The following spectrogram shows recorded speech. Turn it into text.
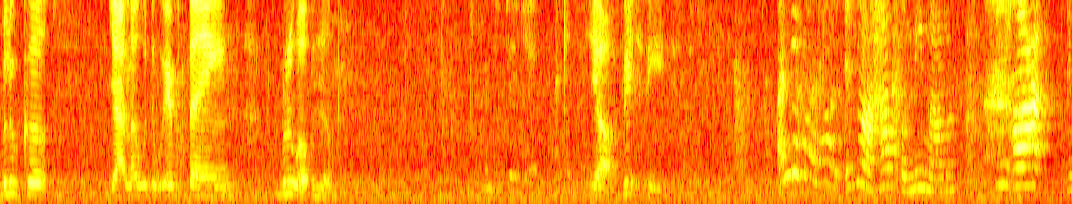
Blue cups. Y'all know we do everything blue over here. I. I. Yeah, big C's. I need my water. It's not hot for me, Mama. Hot. Me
